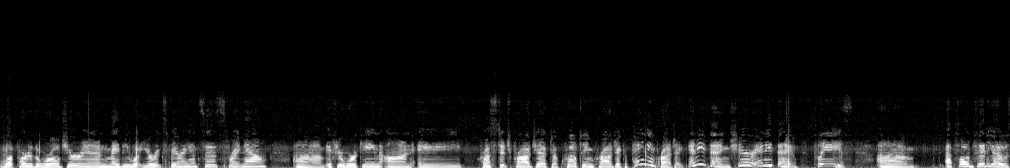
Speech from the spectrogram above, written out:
what part of the world you're in, maybe what your experience is right now. Um, if you're working on a cross-stitch project, a quilting project, a painting project, anything, share anything, please. Um, upload videos.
